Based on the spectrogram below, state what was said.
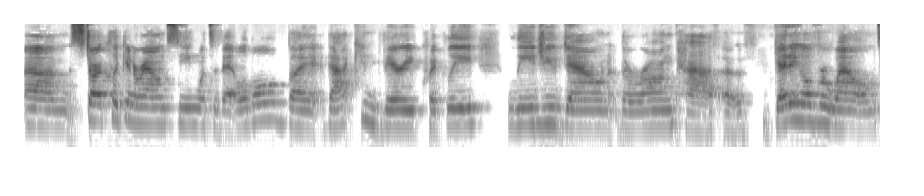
um, start clicking around seeing what's available but that can very quickly lead you down the wrong path of getting overwhelmed.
